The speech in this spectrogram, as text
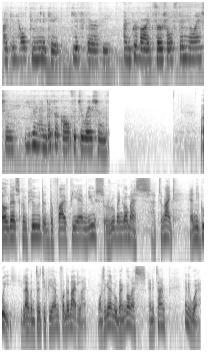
I can help communicate, give therapy, and provide social stimulation, even in difficult situations. Well, that's conclude the 5 p.m. news. Ruben Gomez. Tonight, Andy Gui, 11.30 p.m. for the Nightline. Once again, Ruben Gomez, anytime, anywhere.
